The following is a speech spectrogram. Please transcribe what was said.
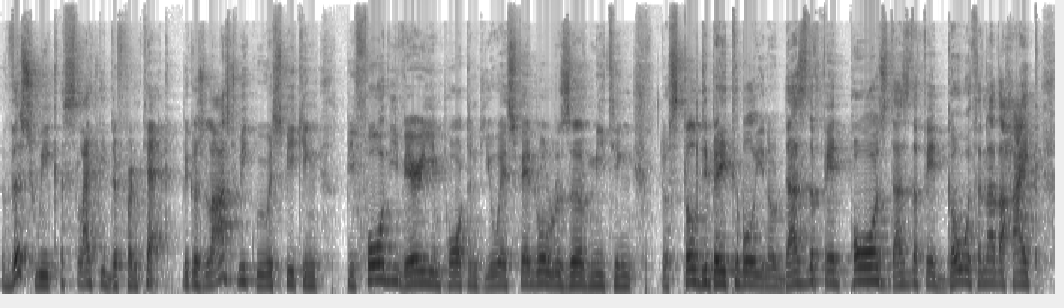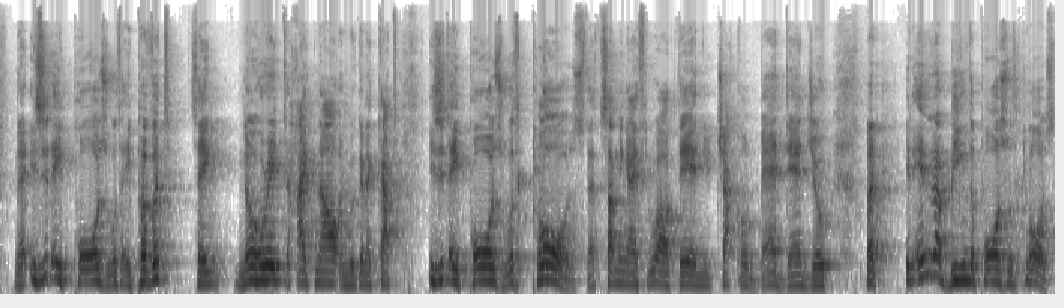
This week, a slightly different tack because last week we were speaking before the very important US Federal Reserve meeting. It was still debatable, you know, does the Fed pause? Does the Fed go with another hike? Now, is it a pause with a pivot saying no rate hike now and we're going to cut? Is it a pause with claws? That's something I threw out there and you chuckled, bad dad joke. But it ended up being the pause with claws.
